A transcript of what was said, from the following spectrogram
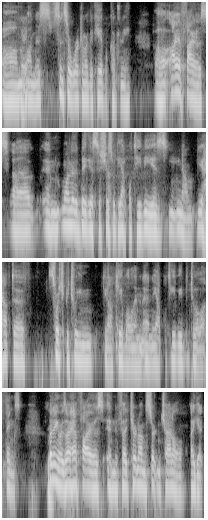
um, on this since they're working with the cable company. Uh, I have FiOS, uh, and one of the biggest issues with the Apple TV is, you know, you have to switch between, you know, cable and, and the Apple TV to do a lot of things. Right. But anyways, I have FiOS, and if I turn on a certain channel, I get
